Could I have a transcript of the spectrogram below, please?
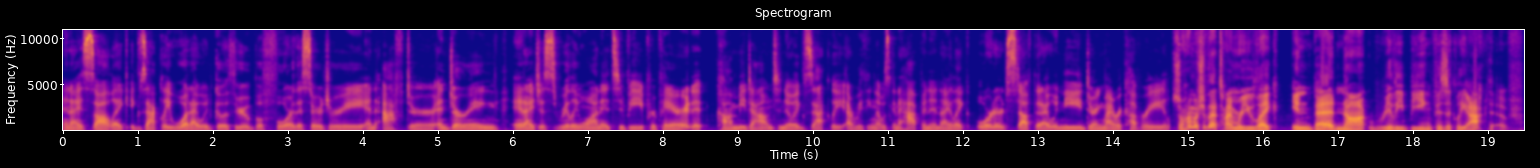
and I saw like exactly what I would go through before the surgery and after and during and I just really wanted to be prepared. It calmed me down to know exactly everything that was going to happen and I like ordered stuff that I would need during my recovery. So how much of that time were you like in bed not really being physically active?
